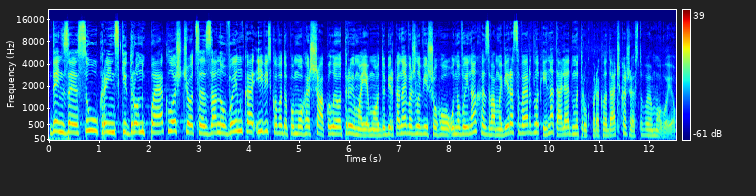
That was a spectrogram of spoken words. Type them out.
День ЗСУ, український дрон пекло. Що це за новинка і військова допомога США, коли отримаємо добірка найважливішого у новинах. З вами Віра Свердлик і Наталія Дмитрук, перекладачка жестовою мовою.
